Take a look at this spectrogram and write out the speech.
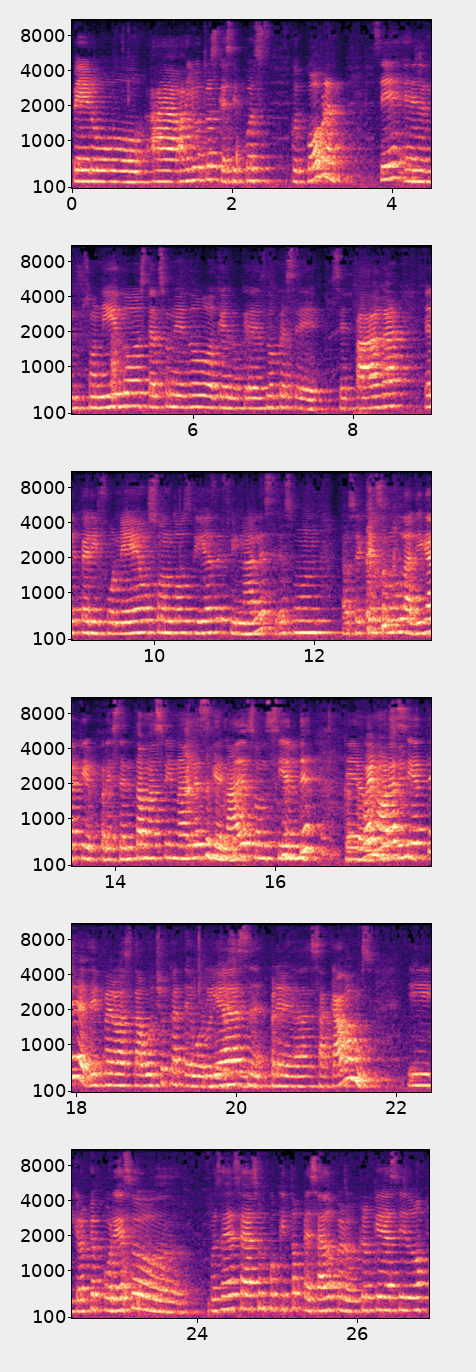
pero hay otros que sí pues que cobran. Sí, el sonido, está el sonido que lo que es lo que se, se paga, el perifoneo son dos días de finales. Es un, yo sé que somos la liga que presenta más finales que nadie, son siete. Eh, bueno, ahora siete, eh, pero hasta ocho categorías eh, sacábamos. Y creo que por eso pues se hace un poquito pesado, pero creo que ha sido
